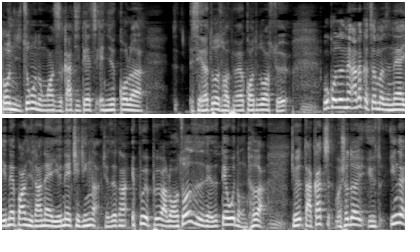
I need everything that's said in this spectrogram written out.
到年终个辰光，自家填单子，一年交了。赚了多少钞票要交多少税？我觉着呢，阿拉搿只物事呢，有眼帮伊拉呢，有眼接近了，就是讲一半一半伐。老早是侪是单位弄脱个，就是大家记勿晓得有应该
